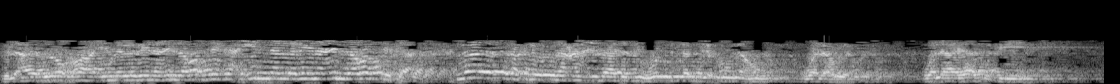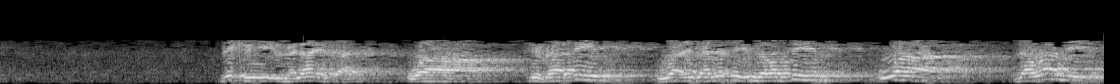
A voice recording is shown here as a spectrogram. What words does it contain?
في الآية الأخرى إن الذين عند ربك إن الذين عند ربك لا يستكبرون عن عبادته ويسبحونه وله يسبحون والآيات في ذكر الملائكة وصفاتهم وعبادتهم لربهم ودوام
